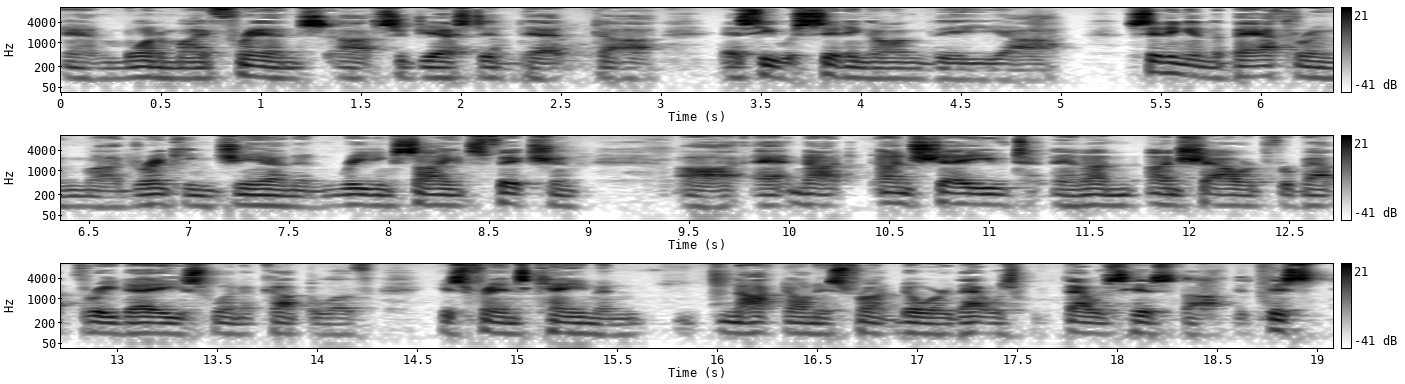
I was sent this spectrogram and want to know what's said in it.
and one of my friends uh, suggested that uh, as he was sitting on the uh, sitting in the bathroom uh, drinking gin and reading science fiction, uh, at not unshaved and un, unshowered for about three days, when a couple of his friends came and knocked on his front door, that was that was his thought that this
